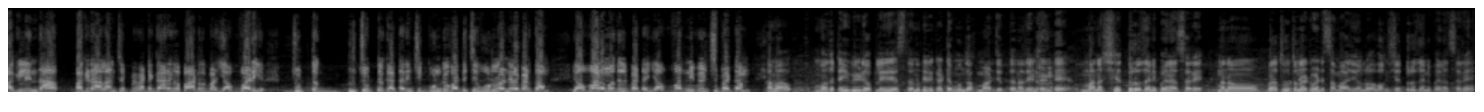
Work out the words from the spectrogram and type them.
పగిలిందా పగడాలని చెప్పి వెటకారంగా పాటలు ఎవరి జుట్టు జుట్టు కత్తిరించి గుండు కొట్టించి ఊర్లో నిలబెడతాం ఎవరు మొదలు పెట్టాం ఎవరిని విడిచిపెట్టాం మొదటి వీడియో ప్లే చేస్తాను. ఎందుకంటే ముందు మాట చెప్తాను ఏంటంటే మన శత్రువు చనిపోయినా సరే మనం బ్రతుకుతున్నటువంటి సమాజంలో ఒక శత్రువు చనిపోయినా సరే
